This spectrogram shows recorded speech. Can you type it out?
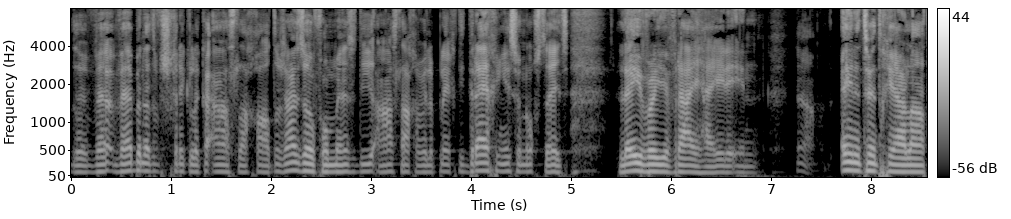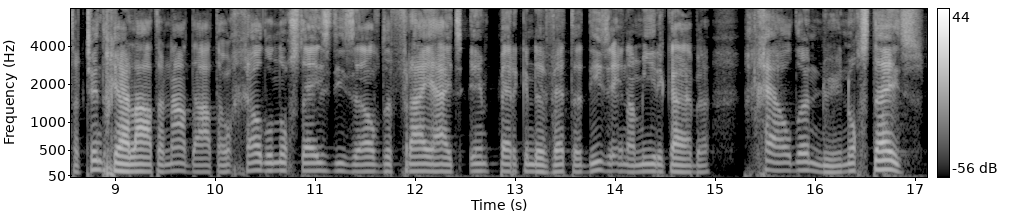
We, hebben net een verschrikkelijke aanslag gehad. Er zijn zoveel mensen die aanslagen willen plegen. Die dreiging is er nog steeds. Lever je vrijheden in. Ja, 21 jaar later, 20 jaar later, na dato, gelden nog steeds diezelfde vrijheidsinperkende wetten die ze in Amerika hebben. Gelden nu nog steeds.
